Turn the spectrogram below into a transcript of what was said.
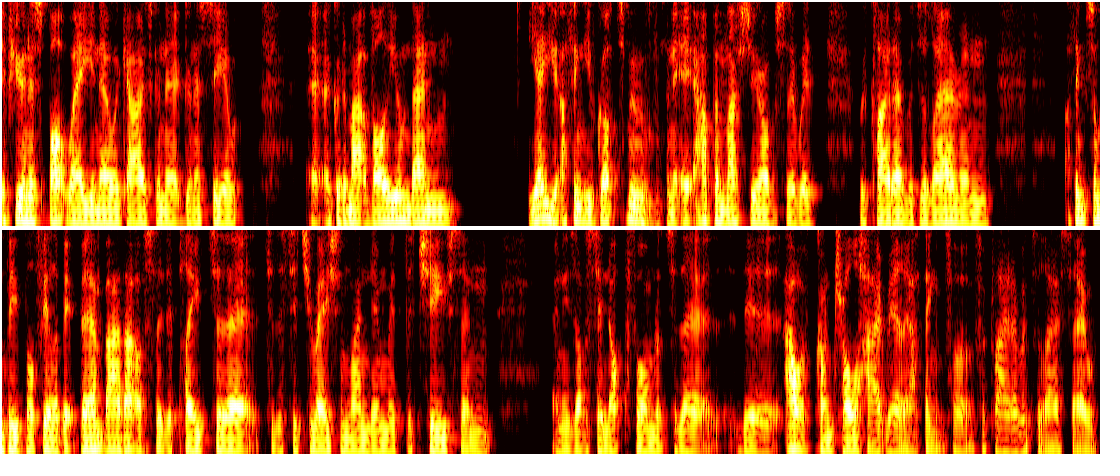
if you're in a spot where you know a guy's gonna gonna see a, a good amount of volume, then yeah, you, I think you've got to move. And it, it happened last year, obviously with with Clyde Edwards-Helaire, and I think some people feel a bit burnt by that. Obviously, they played to the to the situation landing with the Chiefs, and and he's obviously not performed up to the the out of control height. Really, I think for for Clyde Edwards-Helaire. So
